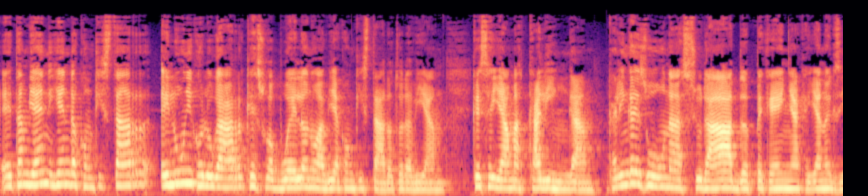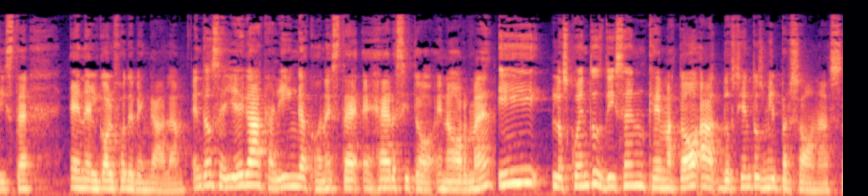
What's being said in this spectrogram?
eh, también yendo a conquistar el único lugar que su abuelo no había conquistado todavía, que se llama Kalinga. Kalinga es una ciudad pequeña que ya no existe en el Golfo de Bengala. Entonces llega a Kalinga con este ejército enorme y los cuentos dicen que mató a 200.000 personas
